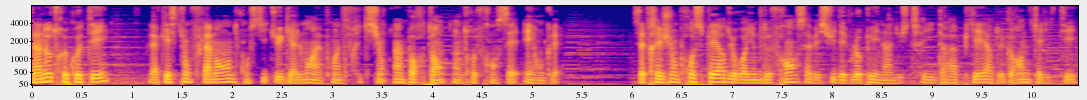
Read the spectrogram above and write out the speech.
D'un autre côté, la question flamande constitue également un point de friction important entre Français et Anglais. Cette région prospère du Royaume de France avait su développer une industrie drapière de grande qualité,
